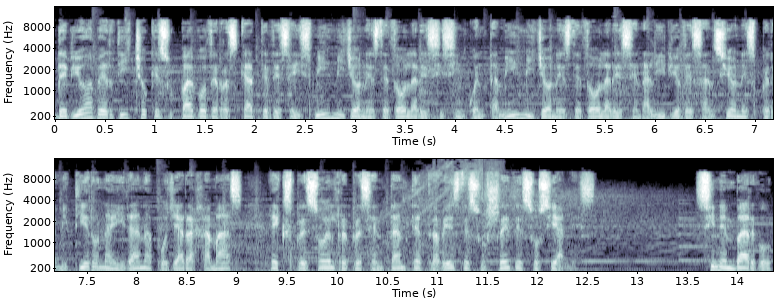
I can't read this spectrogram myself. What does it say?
Debió haber dicho que su pago de rescate de 6 mil millones de dólares y 50 mil millones de dólares en alivio de sanciones permitieron a Irán apoyar a Hamas, expresó el representante a través de sus redes sociales. Sin embargo,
